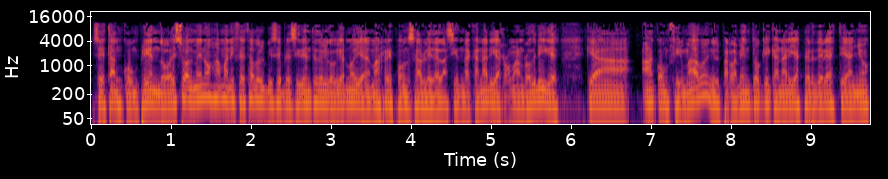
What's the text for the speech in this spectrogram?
se están cumpliendo. Eso al menos ha manifestado el vicepresidente del gobierno y además responsable de la Hacienda Canaria, Román Rodríguez, que ha, ha confirmado en el Parlamento que Canarias perderá este año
